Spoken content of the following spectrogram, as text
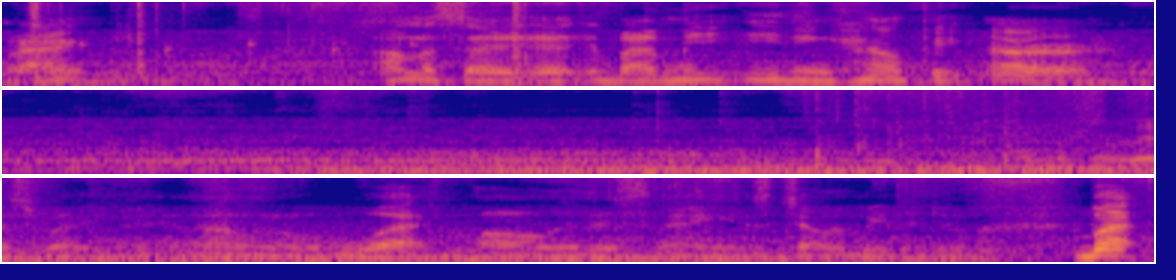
Right? I'm going to say uh, by me eating healthier. This way, man. I don't know what all of this thing is telling me to do. But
